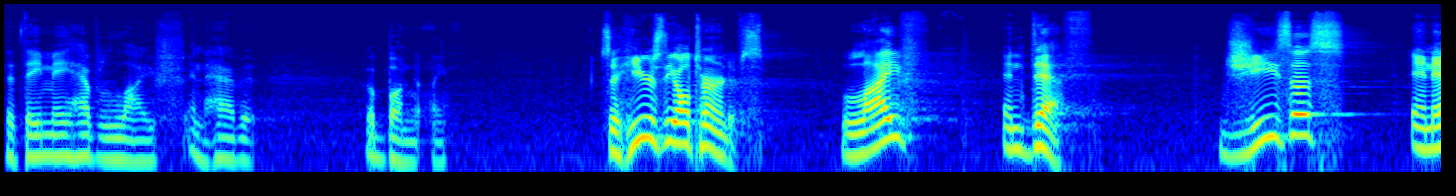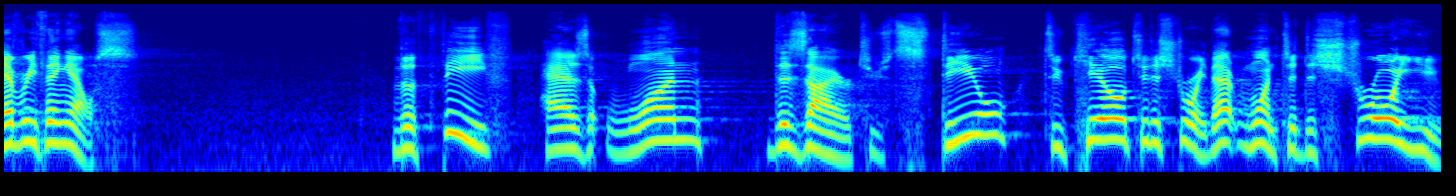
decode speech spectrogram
that they may have life and have it abundantly. So here's the alternatives life and death, Jesus and everything else. The thief has one desire to steal, to kill, to destroy. That one, to destroy you.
